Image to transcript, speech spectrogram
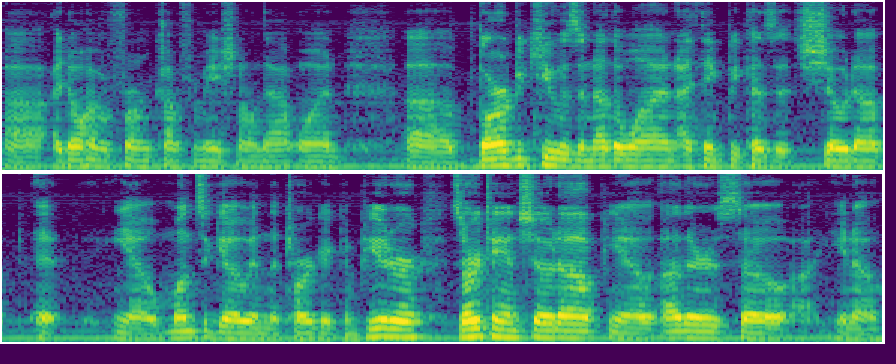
Uh, I don't have a firm confirmation on that one. Uh, barbecue is another one. I think because it showed up at, you know months ago in the Target computer. Zartan showed up. You know others. So uh, you know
